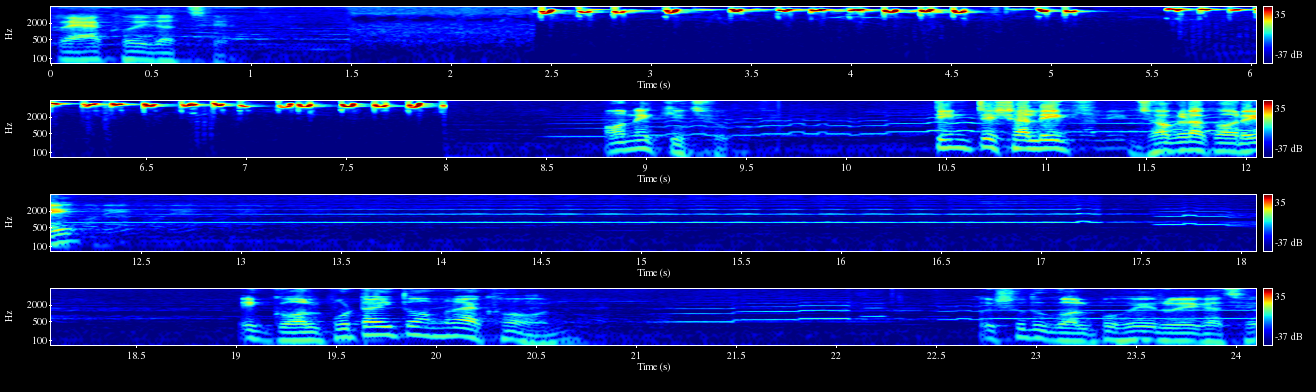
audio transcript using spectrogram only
ক্র্যাক হয়ে যাচ্ছে। অনেক কিছু। তিনটে শালিক ঝগড়া করে। এই গল্পটাই তো আমরা এখন, ওই শুধু গল্প হয়ে রয়ে গেছে।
